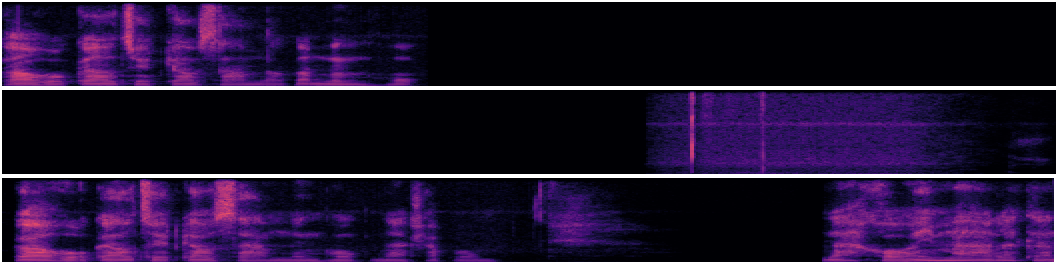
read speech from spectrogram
เก้าหกเก้าเจ็ดเก้าสามแล้วก็หนึ่งหกเก้าหกเก้าเจ็ดเก้าสามหนึ่งหกนะครับผม นะขอให้มาแล้วกัน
